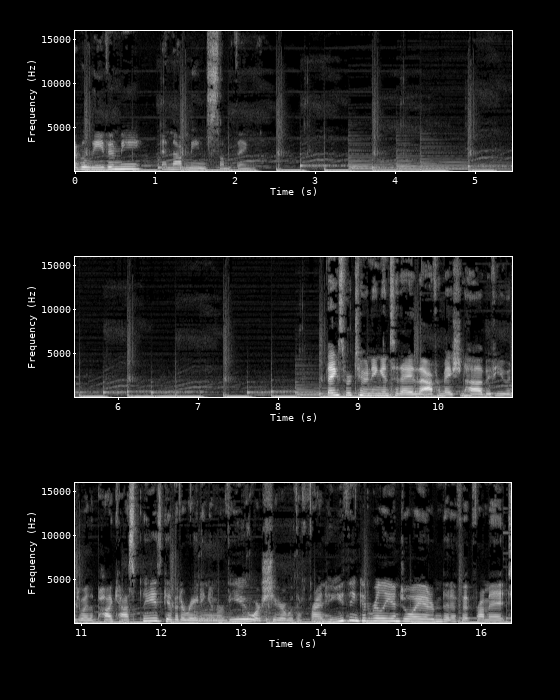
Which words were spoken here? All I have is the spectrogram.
I believe in me, and that means something. Thanks for tuning in today to the Affirmation Hub. If you enjoy the podcast, please give it a rating and review or share it with a friend who you think could really enjoy it and benefit from it.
